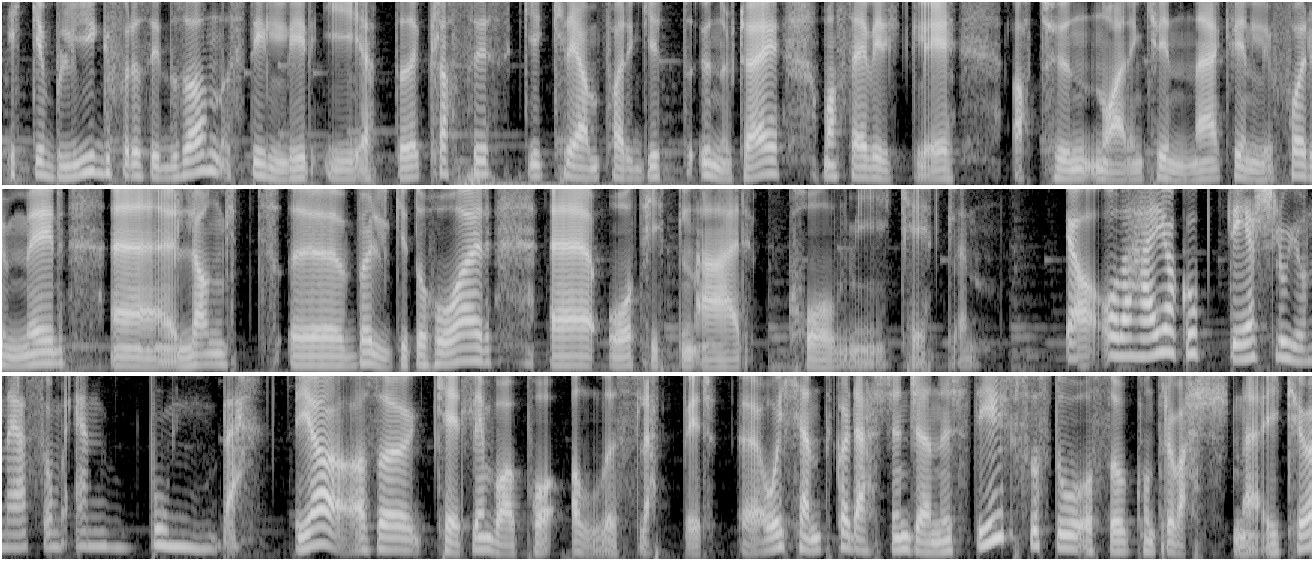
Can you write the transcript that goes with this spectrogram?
ikke blyg, for å si det sånn. Stiller i et eh, klassisk kremfarget undertøy. Man ser virkelig at hun nå er en kvinne. Kvinnelige former, eh, langt, bølgete hår. Og tittelen er Call Me Caitlyn. Ja, og det her, Jakob, det slo jo ned som en bombe. Ja, altså, Caitlyn var på alles lepper. Eh, og i kjent Kardashian-Jenner-stil så sto også kontroversene i kø.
